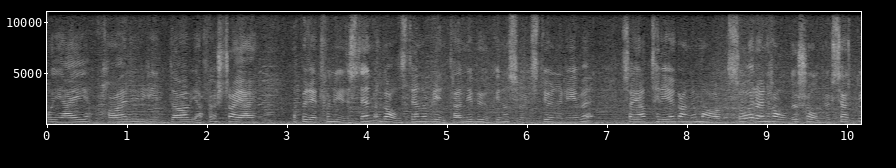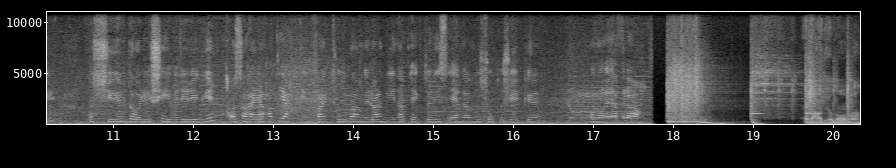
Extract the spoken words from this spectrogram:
Og jeg har lidd av Ja, først har jeg operert for nyresten og gallesten og blindtarm i buken og svulst i underlivet. Så har jeg hatt tre ganger mavesår og en halvdød skjoldbruskkjertel og syv dårlige skiver i ryggen. Og så har jeg hatt hjerteinfarkt to ganger og angina pectoris én gang og sukkersyke. Og nå er jeg bra. Radio Nova.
